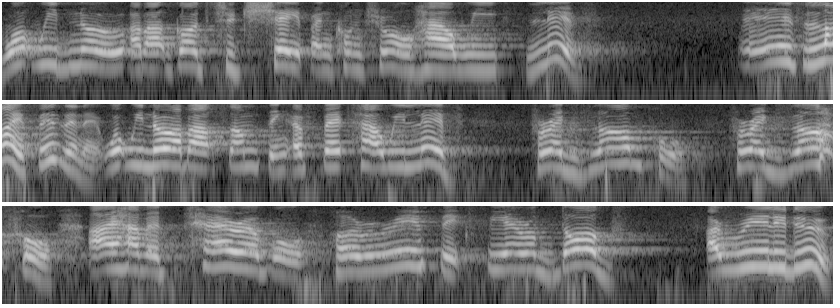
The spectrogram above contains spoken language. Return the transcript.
What we know about God should shape and control how we live. It's life, isn't it? What we know about something affects how we live. For example, for example, I have a terrible, horrific fear of dogs. I really do.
